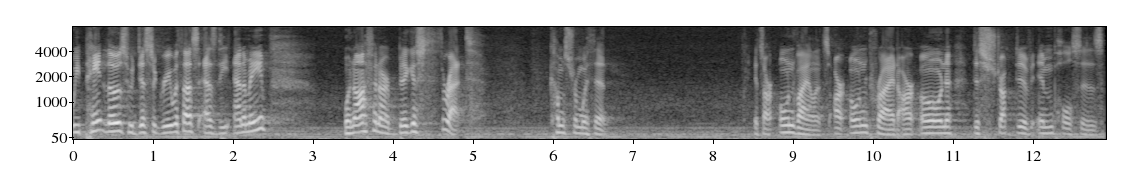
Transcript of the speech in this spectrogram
We paint those who disagree with us as the enemy, when often our biggest threat comes from within. It's our own violence, our own pride, our own destructive impulses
